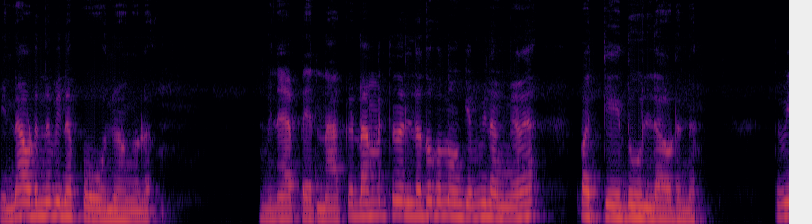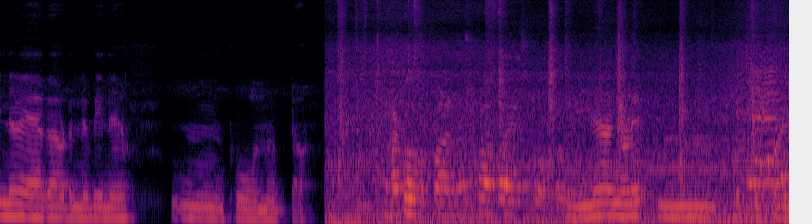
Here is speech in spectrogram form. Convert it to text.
പിന്നെ അവിടുന്ന് പിന്നെ പോന്നു ഞങ്ങൾ പിന്നെ പെരുന്നാൾക്ക് ഇടാൻ പറ്റിയ നല്ലതൊക്കെ നോക്കിയപ്പോൾ പിന്നെ അങ്ങനെ പറ്റിയതുമില്ല പിന്നെ വേഗം അവിടുന്ന് പിന്നെ ഉം, പോന്നു കേട്ടോ പിന്നെ ഞങ്ങൾ മുട്ടുപ്പാൽ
